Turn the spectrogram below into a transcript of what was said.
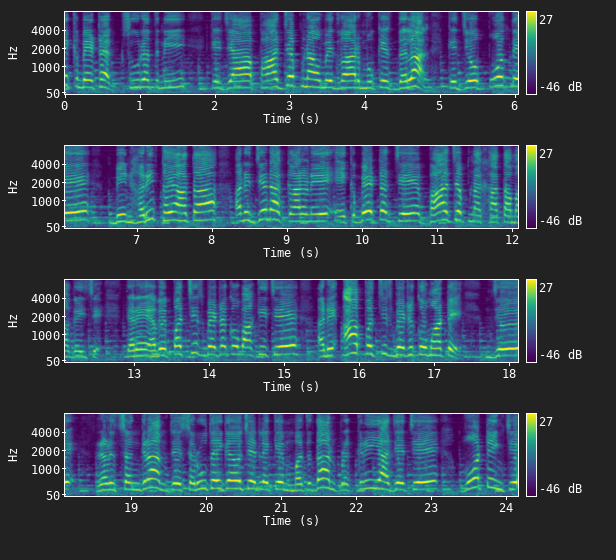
એક બેઠક સુરતની કે જ્યાં ભાજપના ઉમેદવાર મુકેશ દલાલ કે જેઓ પોતે બિનહરીફ થયા હતા અને જેના કારણે એક બેઠક છે ભાજપના ખાતામાં ગઈ છે. ત્યારે હવે પચીસ બેઠકો બાકી છે અને આ પચીસ બેઠકો માટે જે રણસંગ્રામ જે શરૂ થઈ ગયો છે એટલે કે મતદાન પ્રક્રિયા જે છે વોટિંગ છે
